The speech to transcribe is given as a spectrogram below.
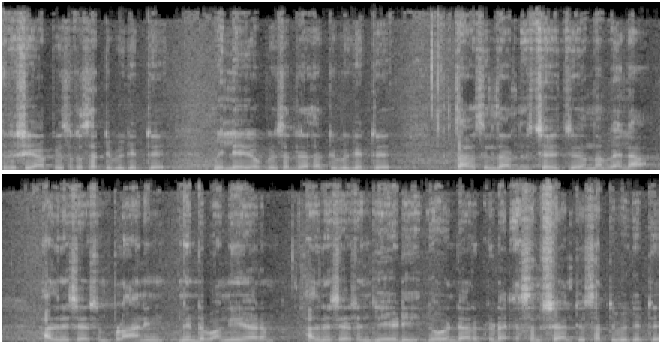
കൃഷി ഓഫീസറുടെ സർട്ടിഫിക്കറ്റ് വില്ലേജ് ഓഫീസറുടെ സർട്ടിഫിക്കറ്റ് തഹസിൽദാർ നിശ്ചയിച്ചു തന്ന വില അതിനുശേഷം പ്ലാനിങ്ങിന്റെ അംഗീകാരം അതിനുശേഷം ജെ ഡി ജോയിന്റ് ഡയറക്ടറുടെ എസൻഷ്യാലിറ്റി സർട്ടിഫിക്കറ്റ്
